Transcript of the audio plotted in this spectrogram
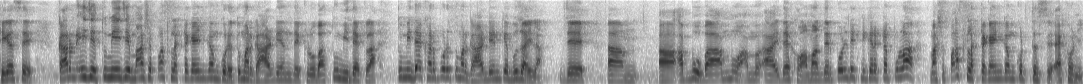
ঠিক আছে? কারণ এই যে তুমি এই যে মাসে পাঁচ লাখ টাকা ইনকাম করে তোমার গার্ডিয়ান দেখল বা তুমি দেখলা, তুমি দেখার পরে তোমার গার্ডিয়ানকে বুঝাইলা যে আব্বু বা আম্মু দেখো, আমাদের পলিটেকনিকের একটা পোলা মাসে পাঁচ লাখ টাকা ইনকাম করতেছে এখনই,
